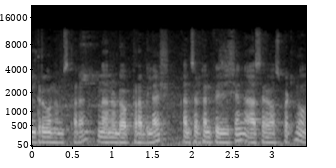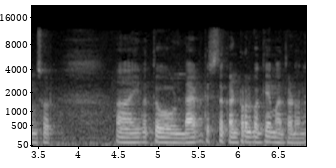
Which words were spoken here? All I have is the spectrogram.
ಎಲ್ರಿಗೂ ನಮಸ್ಕಾರ. ನಾನು doctor Abhilash consultant physician Asare hospital Hunsur. ಇವತ್ತು ಡಯಾಬಿಟಿಸ್ ಕಂಟ್ರೋಲ್ ಬಗ್ಗೆ ಮಾತಾಡೋಣ.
